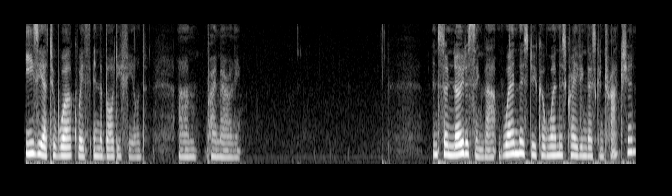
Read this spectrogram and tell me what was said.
easier to work with in the body field um, primarily. And so noticing that when there's dukkha, when there's craving, there's contraction.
